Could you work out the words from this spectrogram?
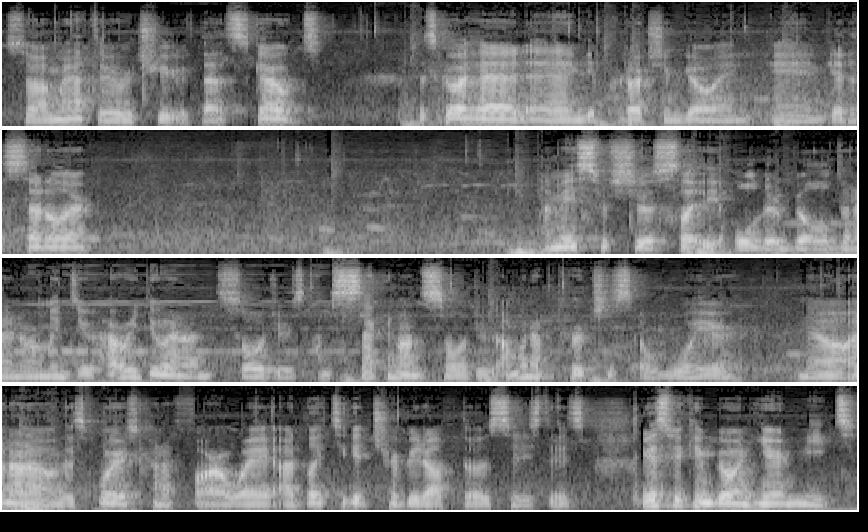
So I'm going to have to retreat with that scout. Let's go ahead and get production going and get a settler. I may switch to a slightly older build than I normally do. How are we doing on soldiers? I'm second on soldiers. I'm going to purchase a warrior. No, I don't know. This warrior's kind of far away. I'd like to get tribute off those city-states. I guess we can go in here and meet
